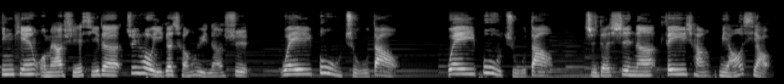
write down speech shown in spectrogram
今天我们要学习的最后一个成语呢是“微不足道”。微不足道指的是呢非常渺小，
